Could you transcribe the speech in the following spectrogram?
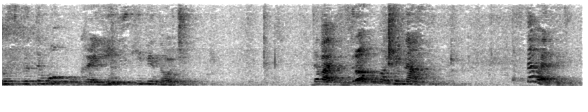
ми сплетемо український віночок. Давайте зробимо гімнастику. Давайте, дітки.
